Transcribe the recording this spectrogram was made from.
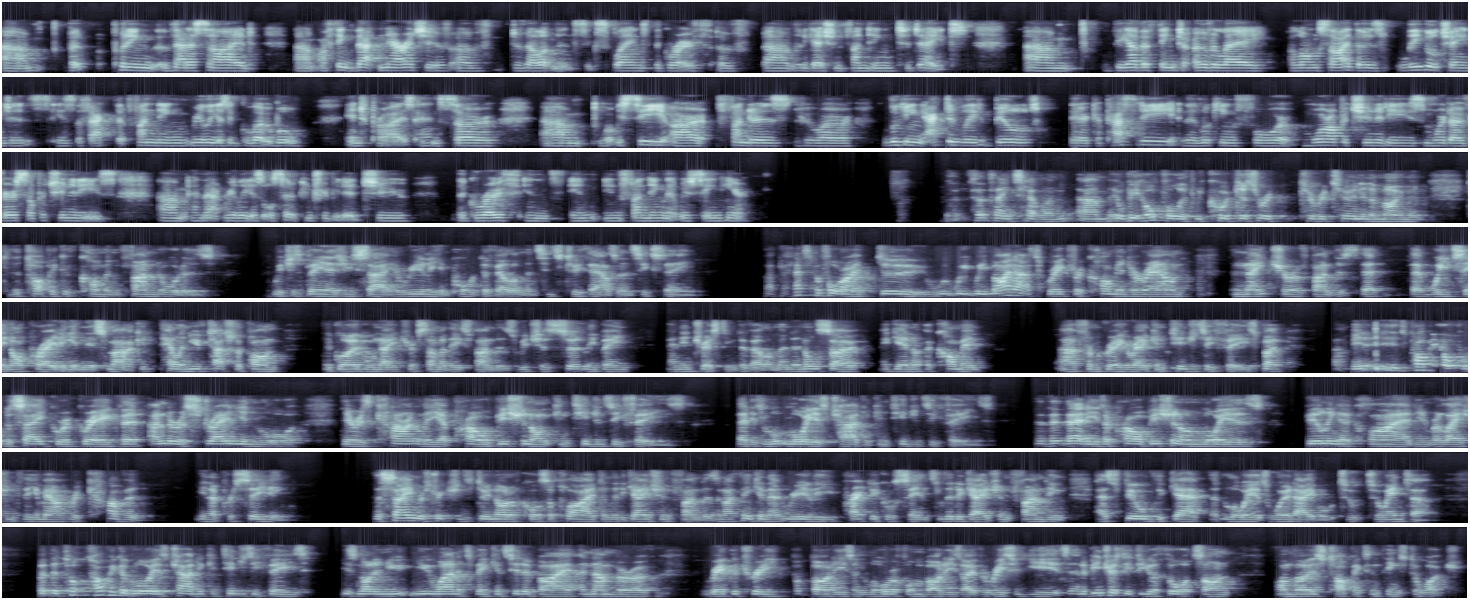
Um, but putting that aside, um, I think that narrative of developments explains the growth of uh, litigation funding to date. Um, the other thing to overlay alongside those legal changes is the fact that funding really is a global enterprise. And so um, what we see are funders who are looking actively to build their capacity. They're looking for more opportunities, more diverse opportunities, um, and that really has also contributed to the growth in, in, in funding that we've seen here. So thanks, Helen. Um, it would be helpful if we could just re to return in a moment to the topic of common fund orders which has been, as you say, a really important development since 2016. But perhaps before I do, we, we might ask Greg for a comment around the nature of funders that, that we've seen operating in this market. Helen, you've touched upon the global nature of some of these funders, which has certainly been an interesting development. And also, again, a comment uh, from Greg around contingency fees. But I mean, it's probably helpful to say, Greg, that under Australian law, there is currently a prohibition on contingency fees, that is lawyers charging contingency fees. That is a prohibition on lawyers billing a client in relation to the amount recovered in a proceeding. The same restrictions do not, of course, apply to litigation funders. And I think in that really practical sense, litigation funding has filled the gap that lawyers weren't able to, to enter. But the topic of lawyers charging contingency fees is not a new, new one. It's been considered by a number of regulatory bodies and law reform bodies over recent years. And it'd be interesting for your thoughts on, on those topics and things to watch.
